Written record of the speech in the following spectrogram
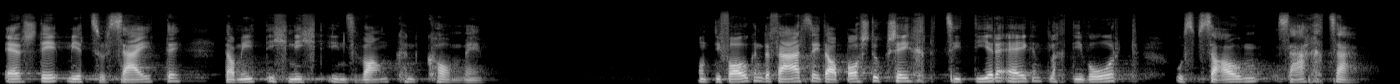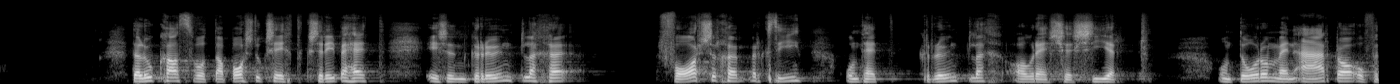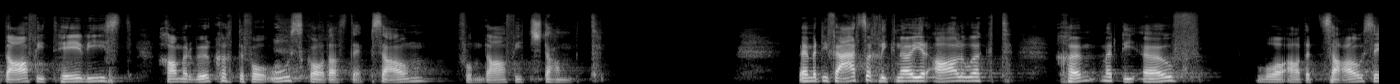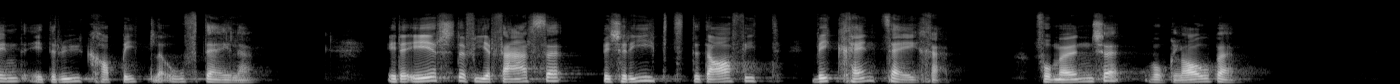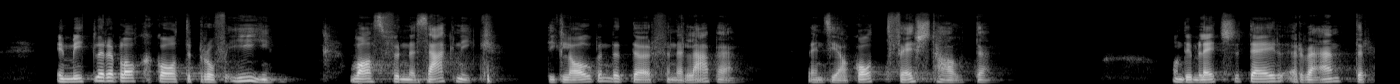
Er steht mir zur Seite, damit ich nicht ins Wanken komme. Und die folgenden Verse in der Apostelgeschichte zitieren eigentlich die Worte aus Psalm 16. Der Lukas, der die Apostelgeschichte geschrieben hat, ist ein gründlicher Forscher, könnte man sein, und hat gründlich auch recherchiert. Und darum, wenn er da auf David hinweist, kann man wirklich davon ausgehen, dass der Psalm vom David stammt. Wenn man die Verse ein bisschen genauer anschaut, könnte man die elf, die an der Zahl sind, in drei Kapitel aufteilen. In den ersten vier Versen beschreibt der David wie Kennzeichen von Menschen, die glauben. Im mittleren Block geht er darauf ein, was für eine Segnung die Glaubenden dürfen erleben, wenn sie an Gott festhalten. Und im letzten Teil erwähnt er,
